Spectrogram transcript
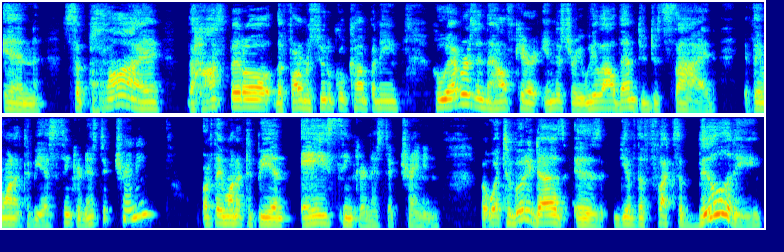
and supply the hospital, the pharmaceutical company, whoever's in the healthcare industry, we allow them to decide if they want it to be a synchronistic training or if they want it to be an asynchronistic training. But what Tovuti does is give the flexibility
